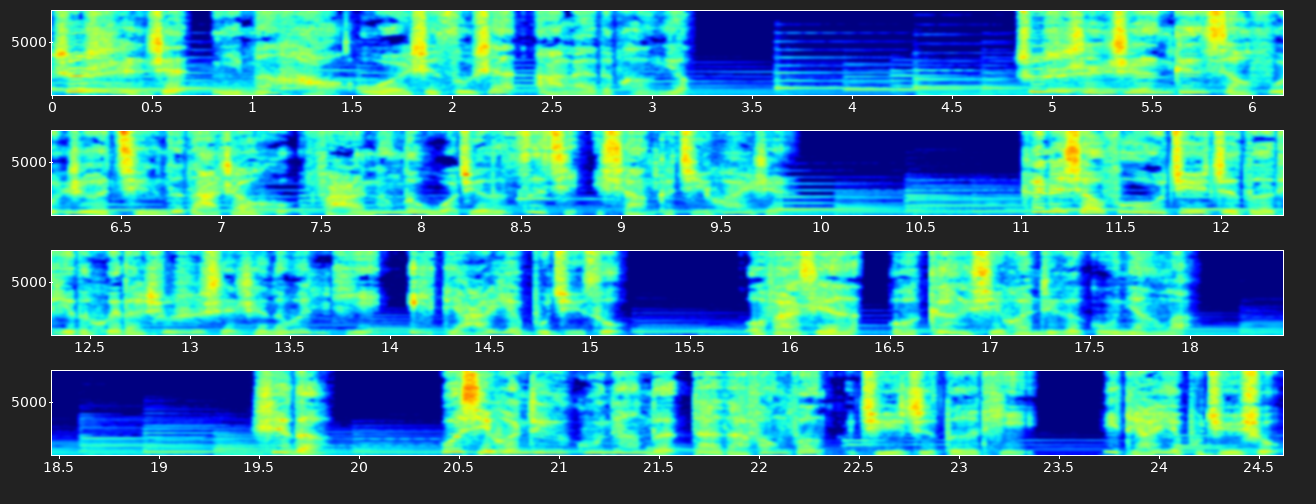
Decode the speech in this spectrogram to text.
叔叔婶婶，你们好，我是苏珊阿来的朋友。”叔叔婶婶跟小付热情的打招呼，反而弄得我觉得自己像个局外人。看着小付举止得体的回答叔叔婶婶的问题，一点儿也不局促。我发现我更喜欢这个姑娘了。是的，我喜欢这个姑娘的大大方方，举止得体，一点儿也不拘束，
